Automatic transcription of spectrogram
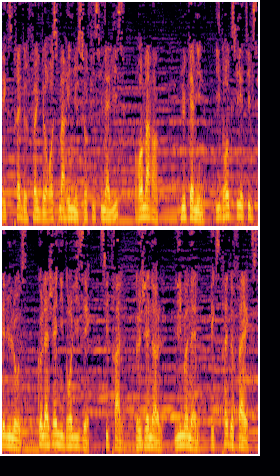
extrait de feuilles de Rosmarinus officinalis, romarin, glucamine, hydroxyéthylcellulose, collagène hydrolysé, citral, eugénol, limonène, extrait de Faex,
